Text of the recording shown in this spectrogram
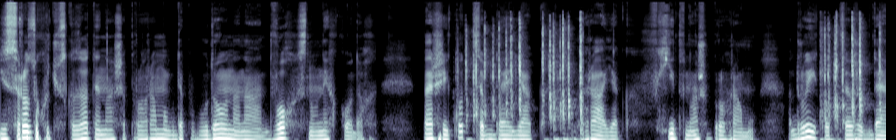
І зразу хочу сказати, наша програма буде побудована на двох основних кодах. Перший код це буде як гра, як вхід в нашу програму. А другий код це вже буде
